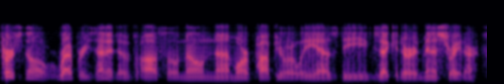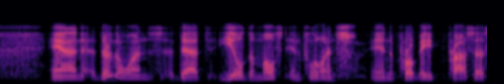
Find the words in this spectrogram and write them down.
personal representative, also known uh, more popularly as the executor administrator and they're the ones that yield the most influence in the probate process.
